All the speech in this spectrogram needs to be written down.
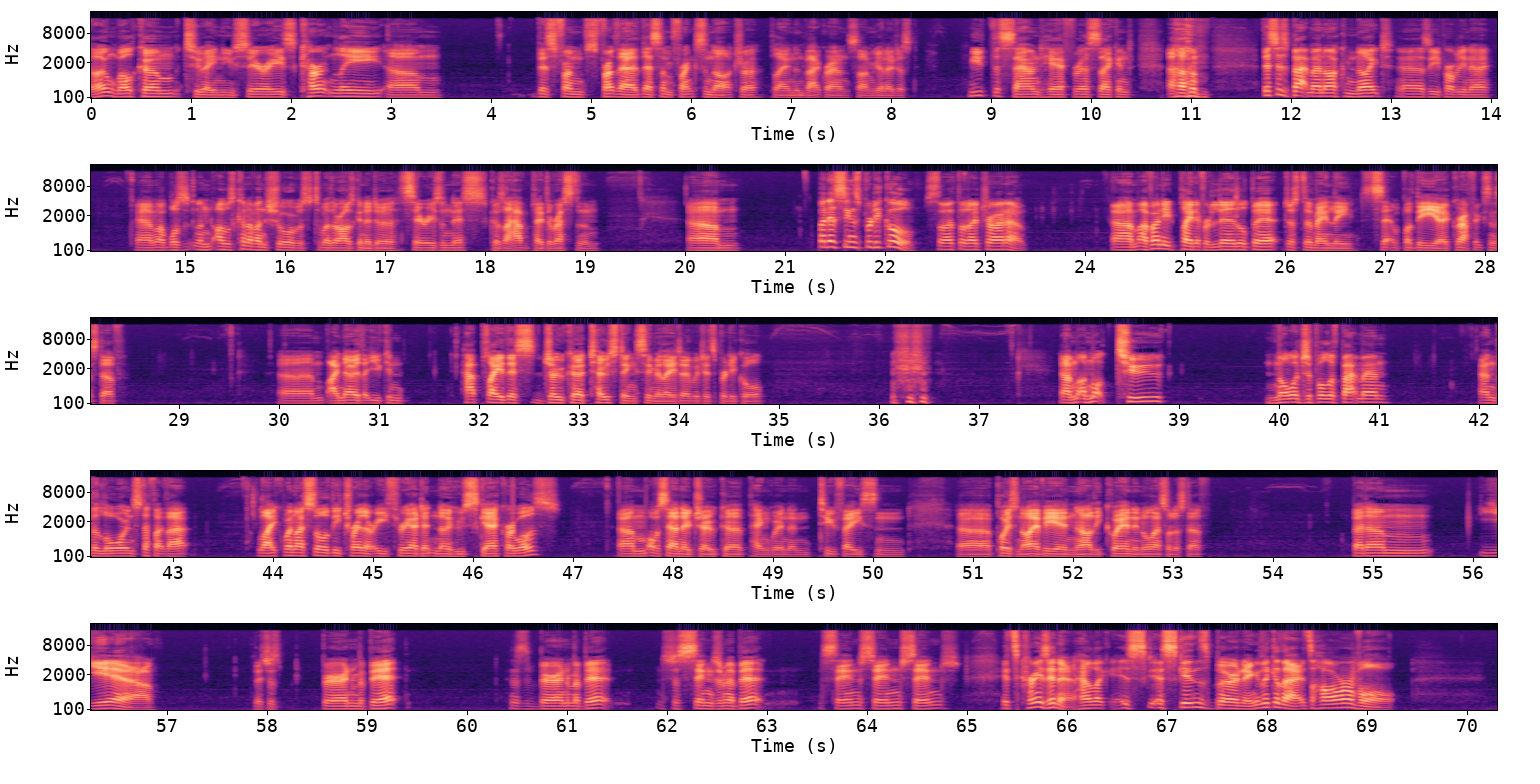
Hello and welcome to a new series. Currently, um, there's from there. There's some Frank Sinatra playing in the background, so I'm gonna just mute the sound here for a second. Um, this is Batman: Arkham Knight, as you probably know. Um, I was I was kind of unsure as to whether I was going to do a series on this because I haven't played the rest of them. Um, but it seems pretty cool, so I thought I'd try it out. Um, I've only played it for a little bit, just to mainly set up the uh, graphics and stuff. Um, I know that you can have play this Joker toasting simulator, which is pretty cool. now, I'm, I'm not too knowledgeable of Batman and the lore and stuff like that. Like when I saw the trailer E3, I didn't know who Scarecrow was. Um, obviously, I know Joker, Penguin, and Two Face, and uh, Poison Ivy, and Harley Quinn, and all that sort of stuff. But um, yeah, let's just burn him a bit. Let's burn him a bit. Just singe him a bit. Singe, singe, singe. It's crazy, isn't it? How like his, his skin's burning. Look at that. It's horrible.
